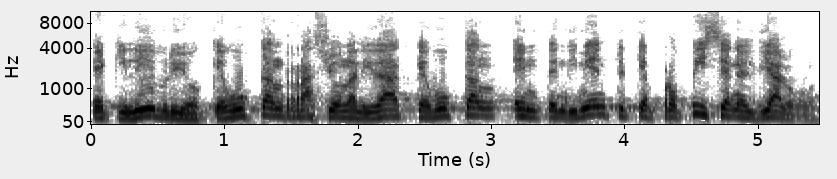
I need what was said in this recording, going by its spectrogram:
equilibrio, que buscan racionalidad, que buscan entendimiento y que propician el diálogo.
